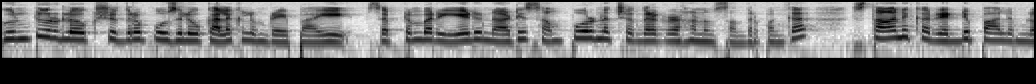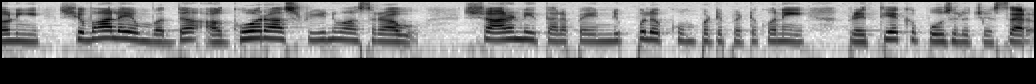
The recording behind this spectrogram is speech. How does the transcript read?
గుంటూరులో క్షుద్ర పూజలు కలకలం రేపాయి. సెప్టెంబర్ ఏడు నాటి సంపూర్ణ చంద్రగ్రహణం సందర్భంగా స్థానిక రెడ్డిపాలెంలోని శివాలయం వద్ద అఘోరా శ్రీనివాసరావు శారణి తలపై నిప్పుల కుంపటి పెట్టుకొని ప్రత్యేక పూజలు చేశారు.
